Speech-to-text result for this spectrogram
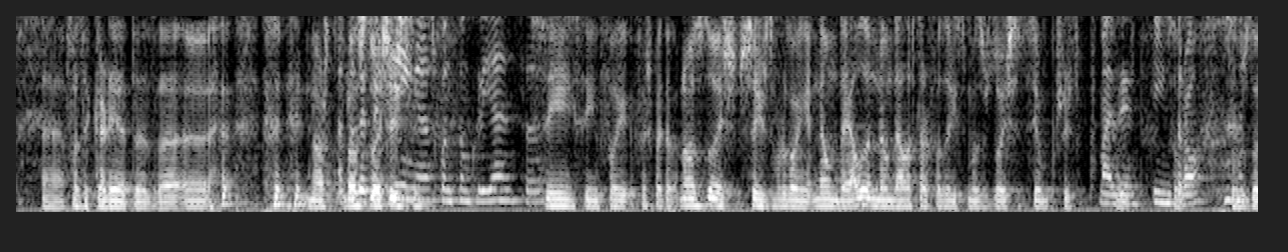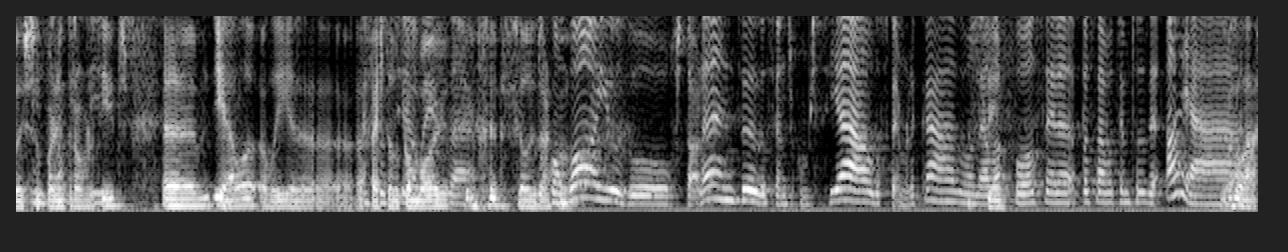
a fazer caretas, a, a- nós, A nós fazer dois cheios- festinhas quando são crianças. Sim, sim, foi, foi espetacular. Nós dois cheios de vergonha, não dela, não dela estar a fazer isso, mas os dois sempre cheios de Mais somos- in- intro. Somos dois super Introvertidos. Um, e ela ali, a, a festa do comboio, sim, a socializar Do com- comboio, do restaurante, do centro comercial, do supermercado, onde Sim. ela fosse, era, passava o tempo todo a dizer! Olá.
